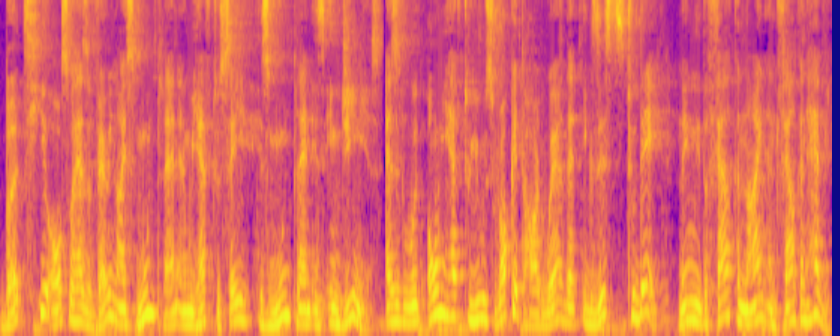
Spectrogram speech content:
But he also has a very nice moon plan, and we have to say his moon plan is ingenious, as it would only have to use rocket hardware that exists today, namely the Falcon 9 and Falcon Heavy.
